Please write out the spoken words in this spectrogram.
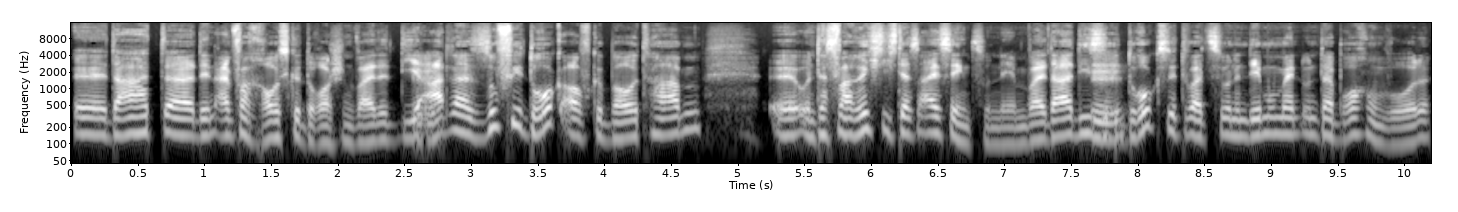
äh, da hat er den einfach rausgedroschen, weil die Mhm. Adler so viel Druck aufgebaut haben äh, und das war richtig, das Icing zu nehmen, weil da diese Mhm. Drucksituation in dem Moment unterbrochen wurde.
